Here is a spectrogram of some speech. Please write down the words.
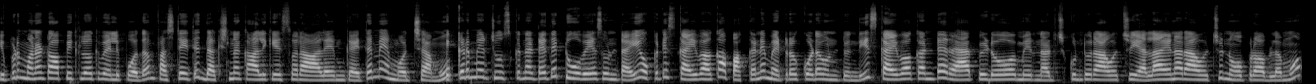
ఇప్పుడు మన టాపిక్లోకి వెళ్ళిపోదాం. ఫస్ట్ అయితే దక్షిణ కాళికేశ్వర ఆలయంకి అయితే మేము వచ్చాము. ఇక్కడ మీరు చూసుకున్నట్టయితే టూ వేస్ ఉంటాయి. ఒకటి స్కై వాక్ ఆ పక్కనే మెట్రో కూడా ఉంటుంది. స్కై వాక్ అంటే ర్యాపిడో మీరు నడుచుకుంటూ రావచ్చు. ఎలా అయినా రావచ్చు నో ప్రాబ్లము.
